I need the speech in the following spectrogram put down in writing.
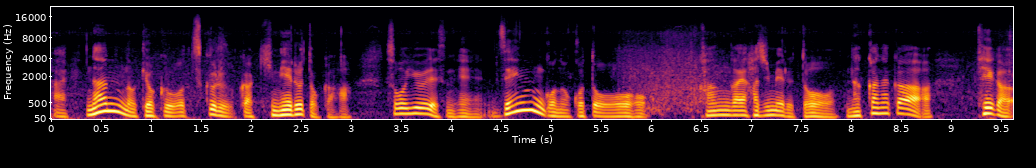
はい、何の曲を作るか決めるとかそういうですね前後のことを考え始めるとなかなか手が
